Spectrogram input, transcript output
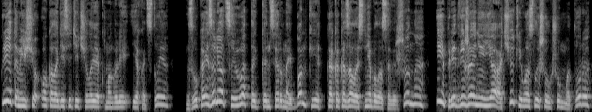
при этом еще около десяти человек могли ехать стоя. Звукоизоляции в этой консервной банке, как оказалось, не было совершенно, и при движении я отчетливо слышал шум мотора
